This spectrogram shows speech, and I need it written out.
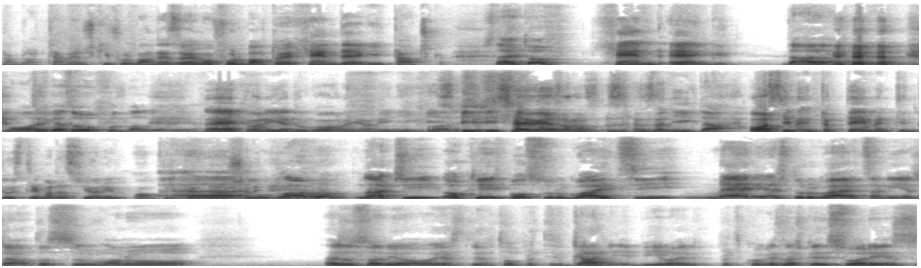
da, brate, američki futbal ne zovemo futbal, to je hand egg i tačka. Šta je to? Hand egg. Da, da, oni ga zovu futbal, jel je? Nek oni jedu govno i oni njih, i, i, i sve vezano za, za njih, Da. osim entertainment industrijama da su oni prikardašili. E, uglavnom, znači, ok, ispol su Urugvajci, meni nešto Urugvajaca nije žao, to su, ono, znaš da su oni, ovo, jas- jel to protiv Gane je bilo, ili protiv koga, znaš, kada je Suarez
